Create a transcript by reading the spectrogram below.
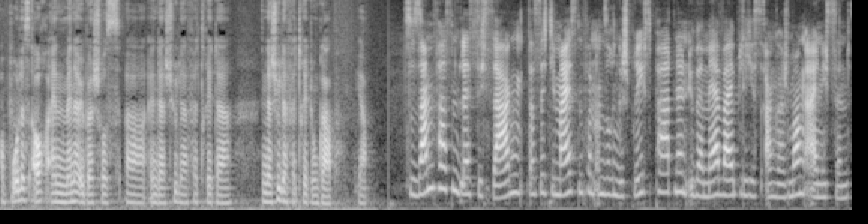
obwohl es auch einen Männerüberschuss äh, in, der Schülervertreter, in der Schülervertretung gab. Ja. Zusammenfassend lässt sich sagen, dass sich die meisten von unseren Gesprächspartnern über mehr weibliches Engagement einig sind,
